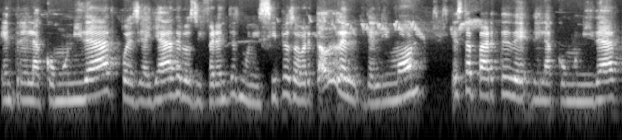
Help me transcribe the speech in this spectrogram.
entre la comunidad, pues de allá de los diferentes municipios, sobre todo del, Limón, esta parte de, de la comunidad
